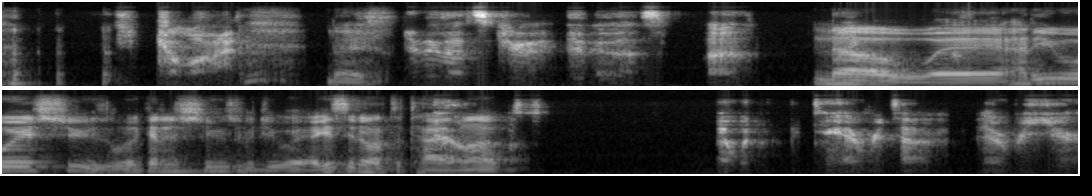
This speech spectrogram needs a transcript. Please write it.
19. Come on. Nice. You think that's true? You think that's uh, No way. How do you wear shoes? What kind of shoes would you wear? I guess you don't have to tie them up. I would every time, every year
